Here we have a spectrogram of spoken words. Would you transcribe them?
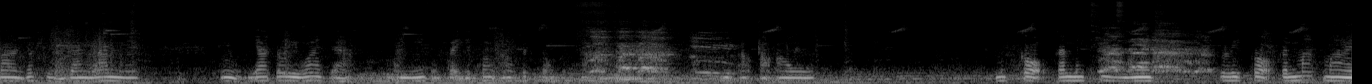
บานก็เสียงดังลั่นเลยอืมยากก็เลยว่าจะวันนี้สงสัยจะต้องเอาสักสองกระถางเอาเอาเอามันเกาะกันมันทีไงก็เลยเกาะกันมากมาย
